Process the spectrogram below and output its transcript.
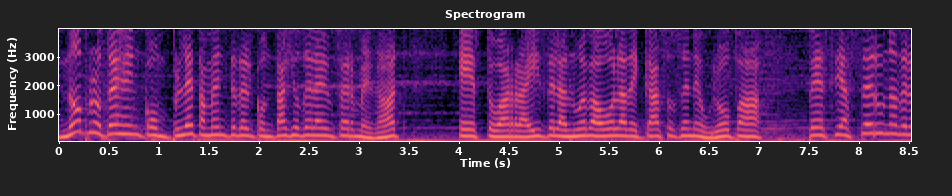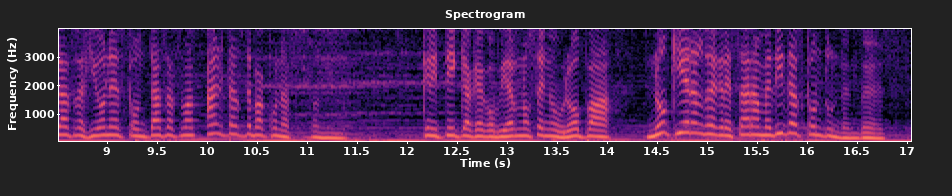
no protegen completamente del contagio de la enfermedad. Esto a raíz de la nueva ola de casos en Europa, pese a ser una de las regiones con tasas más altas de vacunación. Critica que gobiernos en Europa no quieran regresar a medidas contundentes.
